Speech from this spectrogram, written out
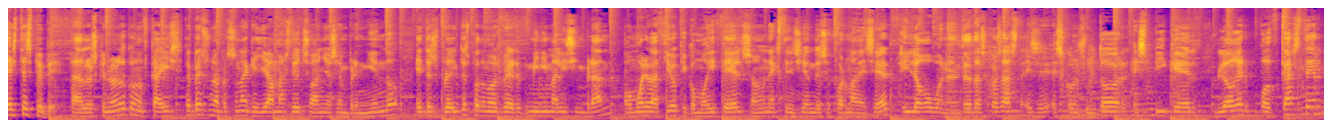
Este es Pepe. Para los que no lo conozcáis, Pepe es una persona que lleva más de 8 años emprendiendo. Entre sus proyectos podemos ver Minimalism Brand o Muere Vacío, que como dice él, son una extensión de su forma de ser. Y luego, bueno, entre otras cosas, es, es consultor, speaker, blogger, podcaster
